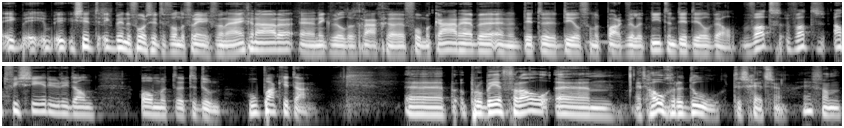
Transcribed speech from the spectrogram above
Ik, ik, ik, zit, ik ben de voorzitter van de Vereniging van de Eigenaren en ik wil dat graag uh, voor elkaar hebben. En dit uh, deel van het park wil het niet en dit deel wel. Wat, wat adviseren jullie dan om het uh, te doen? Hoe pak je het aan? eh, probeer vooral ehm, het hogere doel te schetsen. Hè, van,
